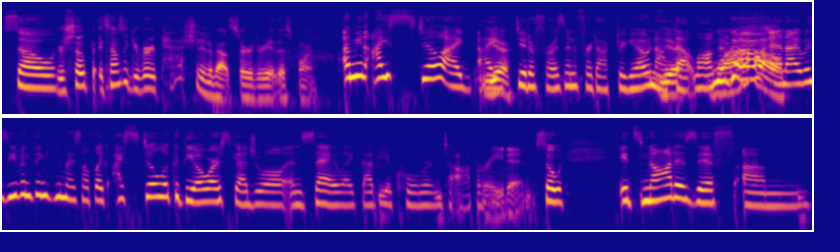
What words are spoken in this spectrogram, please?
So You're so. It sounds like you're very passionate about surgery at this point. I mean, I still I I Yeah. did a frozen for Dr. Yo not Yeah. that long Wow. ago, and I was even thinking to myself like, I still look at the OR schedule and say like that'd be a cool room to operate in. So it's not as if um,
